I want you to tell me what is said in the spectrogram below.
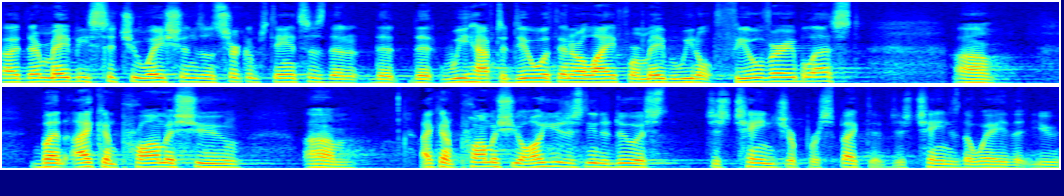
Uh, there may be situations and circumstances that, that, that we have to deal with in our life where maybe we don't feel very blessed. Um, but I can promise you, um, I can promise you, all you just need to do is just change your perspective, just change the way that you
